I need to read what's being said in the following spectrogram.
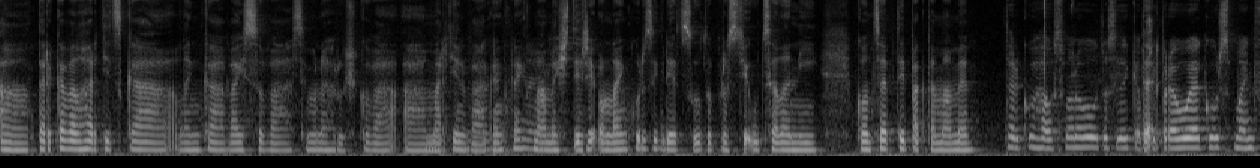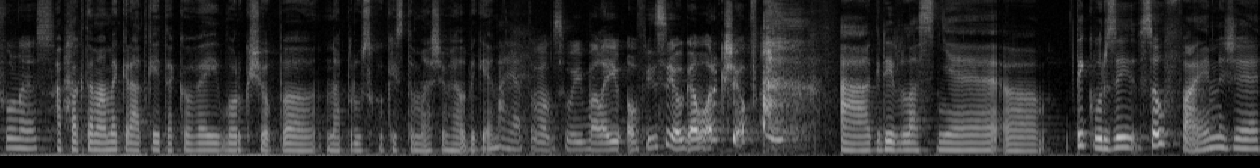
A Terka Velhartická, Lenka Vajsová, Simona Hrušková a Martin Wagenknecht. Máme čtyři online kurzy, kde jsou to prostě ucelený koncepty, pak tam máme Terku Hausmanovou, to se teďka Ter... připravuje kurz Mindfulness. A pak tam máme krátký takový workshop eh, na průskoky s Tomášem Helbigem. A já to mám svůj malý office yoga workshop. A kdy vlastně uh, ty kurzy jsou fajn, že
